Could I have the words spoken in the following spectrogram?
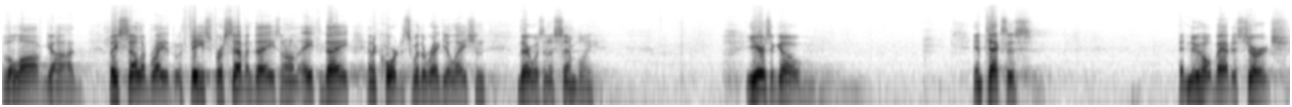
of the law of God. They celebrated with feasts for seven days, and on the eighth day, in accordance with the regulation, there was an assembly. Years ago, in Texas, at New Hope Baptist Church,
